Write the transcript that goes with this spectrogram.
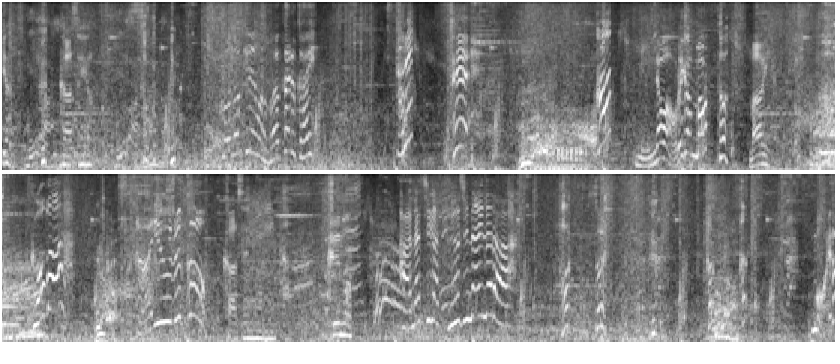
や風よ。そここの剣はわかるかい？それ？せい。はみんなは俺が守った。マイルゴバ左右ルコ風の雲。話が通じないなら。はっ？それ燃えろ！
